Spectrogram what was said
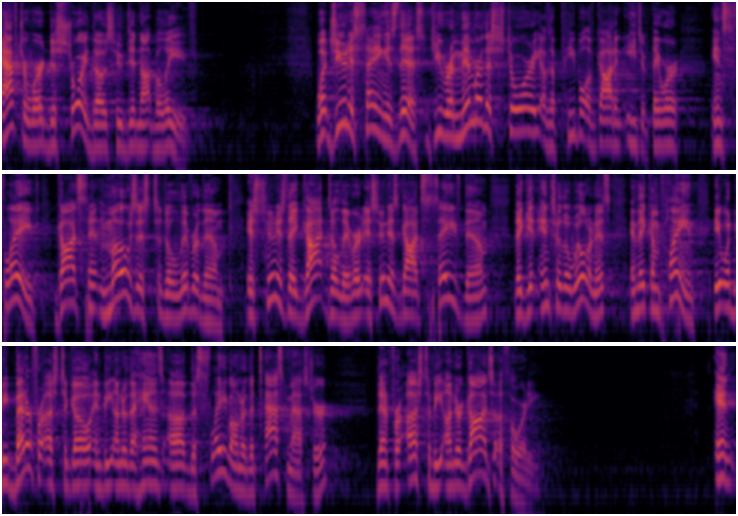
afterward destroyed those who did not believe. What Jude is saying is this Do you remember the story of the people of God in Egypt? They were enslaved. God sent Moses to deliver them. As soon as they got delivered, as soon as God saved them, they get into the wilderness and they complain. It would be better for us to go and be under the hands of the slave owner, the taskmaster, than for us to be under God's authority. And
